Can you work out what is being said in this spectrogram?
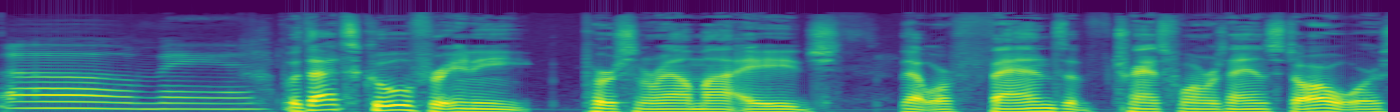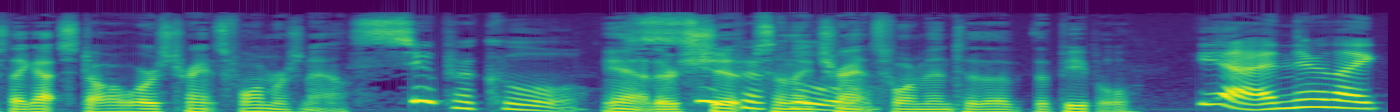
Oh man. But that's cool for any person around my age that were fans of Transformers and Star Wars. They got Star Wars Transformers now. Super cool. Yeah, they're Super ships and they transform into the, the people. Yeah, and they're like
